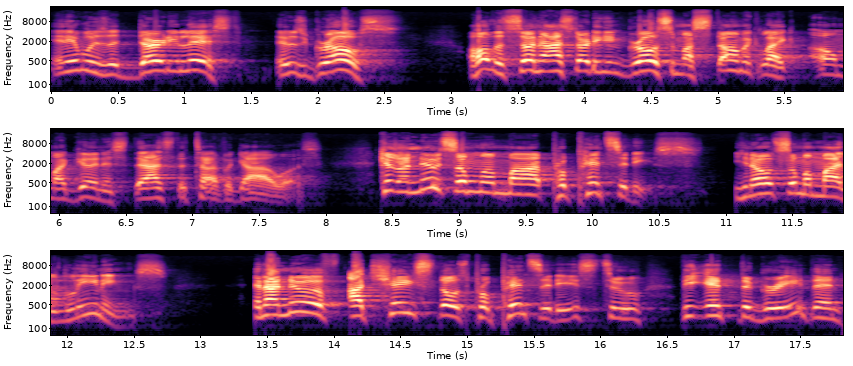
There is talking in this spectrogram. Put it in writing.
and it was a dirty list. It was gross. All of a sudden, I started getting gross in my stomach, like, oh my goodness, that's the type of guy I was. Because I knew some of my propensities, you know, some of my leanings. And I knew if I chased those propensities to the nth degree, then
